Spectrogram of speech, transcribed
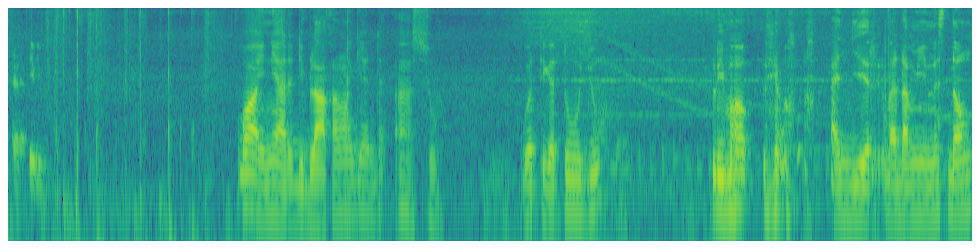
ada tim. Wah ini ada di belakang lagi ada. Asu. Gua 37 lima, lima anjir pada minus dong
